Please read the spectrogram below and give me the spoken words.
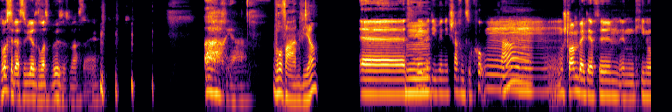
Ich wusste, dass du wieder sowas Böses machst, ey. Ach ja. Wo waren wir? Äh, Hm. Filme, die wir nicht schaffen zu gucken. Ah. Stromberg, der Film im Kino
